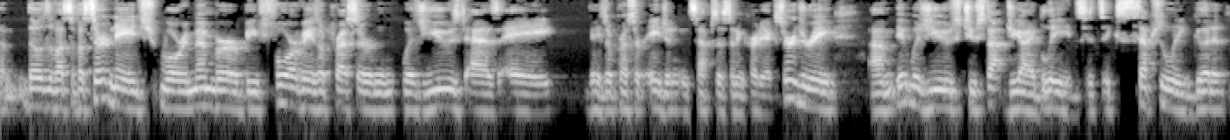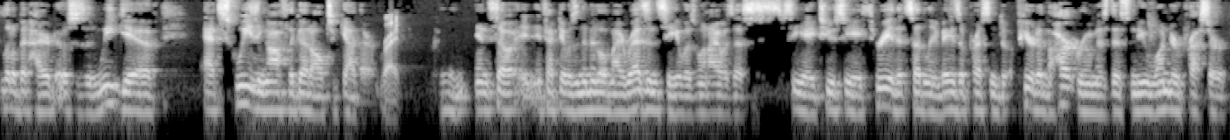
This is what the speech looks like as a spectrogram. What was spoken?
um, those of us of a certain age will remember before vasopressin was used as a vasopressor agent in sepsis and in cardiac surgery, um, it was used to stop GI bleeds. It's exceptionally good at a little bit higher doses than we give at squeezing off the gut altogether. Right. And so, in fact, it was in the middle of my residency. It was when I was a CA2, CA3 that suddenly vasopressin appeared in the heart room as this new wonder pressor.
